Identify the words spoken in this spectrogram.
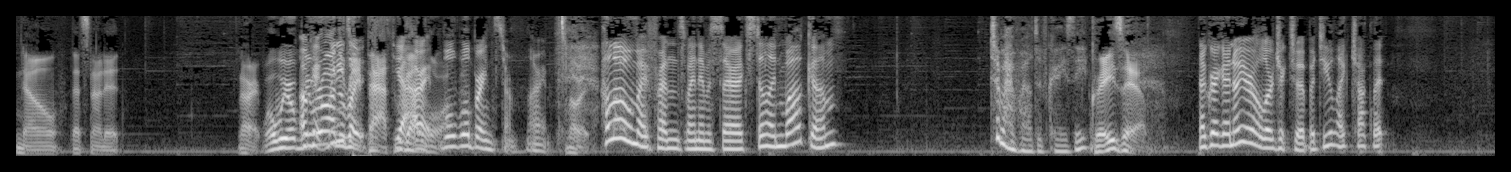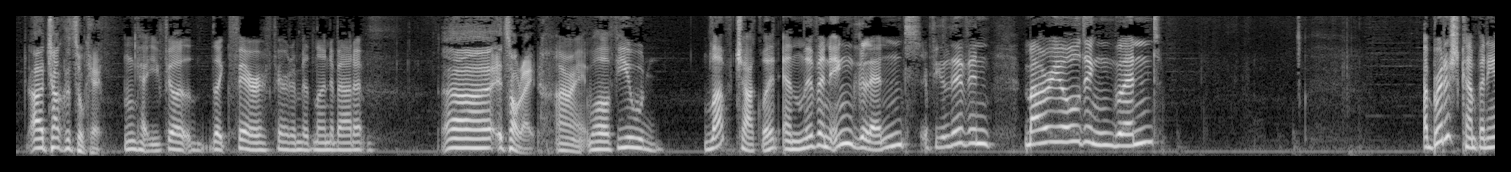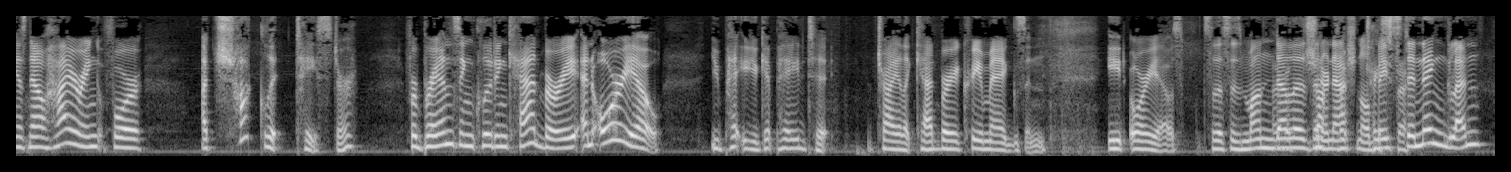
no, that's not it. All right. Well, we were, we Okay, were on we the right to- path. We Yeah, got all right. We'll, we'll brainstorm. All right. All right. Hello, my friends. My name is Sarah Still, and welcome to my world of crazy. Crazy. Now, Greg, I know you're allergic to it, but do you like chocolate? Uh, chocolate's okay. Okay, you feel like fair, fair to Midland about it. Uh, it's all right. All right. Well, if you love chocolate and live in England, if you live in merry old England, a British company is now hiring for a chocolate taster for brands including Cadbury and Oreo. You pay, you get paid to try like Cadbury cream eggs and eat Oreos. So this is Mondelez International, based taster. in England,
